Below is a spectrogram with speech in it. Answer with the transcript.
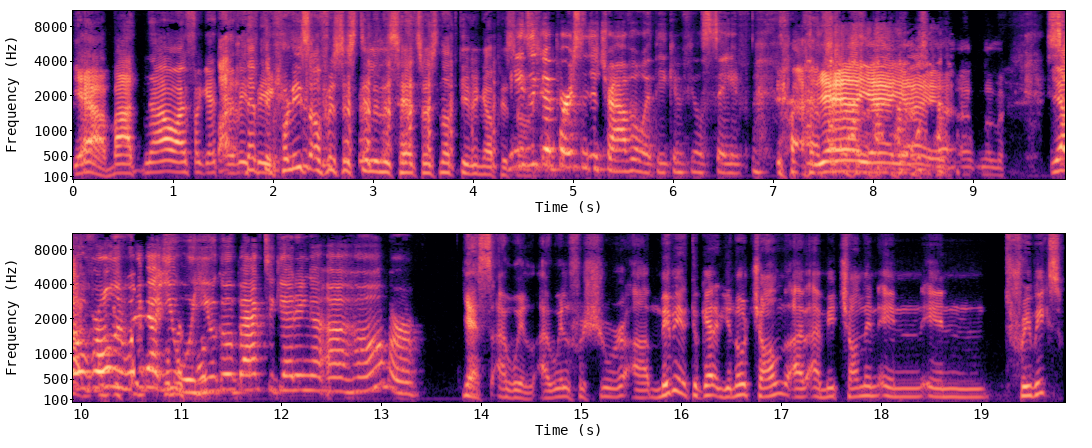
Yeah, but now I forget But the, everything. the police officer is still in his head, so he's not giving up his. he's a good person to travel with. He can feel safe. yeah, yeah, yeah, yeah. Absolutely. So, Yeah. Roland, what about you? Will you go back to getting a, a home or? Yes, I will. I will for sure. Uh, maybe together, you know, John. I, I meet John in, in in three weeks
